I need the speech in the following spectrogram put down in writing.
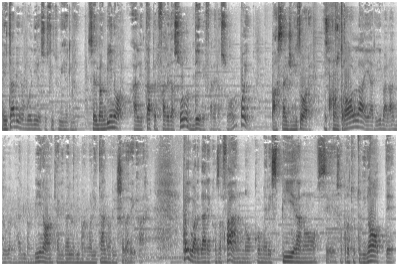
Aiutarli non vuol dire sostituirli. Se il bambino ha l'età per fare da solo, deve fare da solo. Poi passa al genitore e Certo. controlla e arriva là dove magari il bambino anche a livello di manualità non riesce ad arrivare. Poi guardare cosa fanno, come respirano, se, soprattutto di notte,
